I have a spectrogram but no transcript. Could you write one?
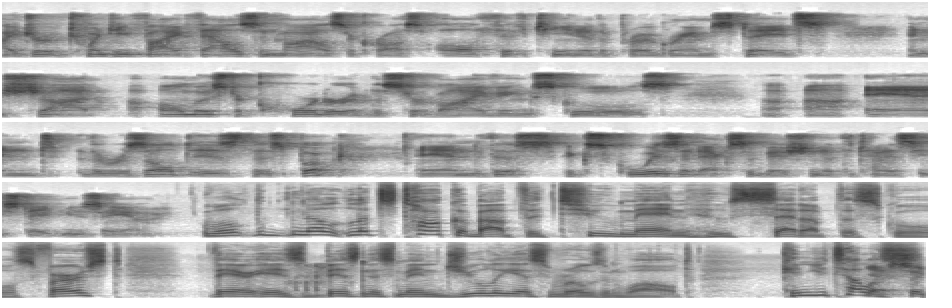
I drove 25,000 miles across all 15 of the program states and shot almost a quarter of the surviving schools. Uh, uh, and the result is this book and this exquisite exhibition at the Tennessee State Museum. Well, no, let's talk about the two men who set up the schools. First, there is businessman Julius Rosenwald. Can you tell us so,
